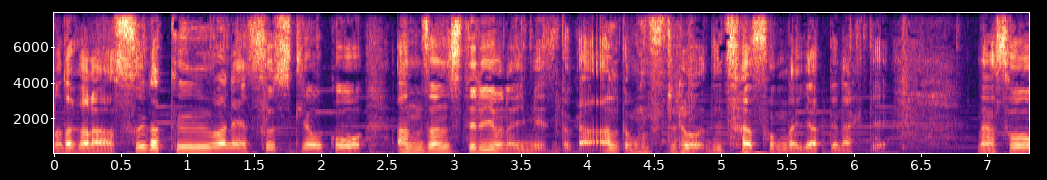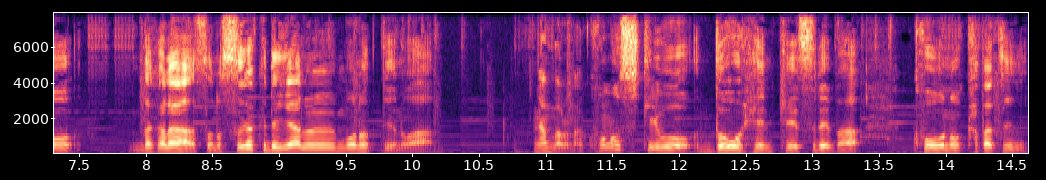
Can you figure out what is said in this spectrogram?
まあ、だから数学はね、数式をこう暗算してるようなイメージとかあると思うんですけど、実はそんなやってなくて。だからそう、だからその数学でやるものっていうのは、なんだろうな、この式をどう変形すれば、この形に、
